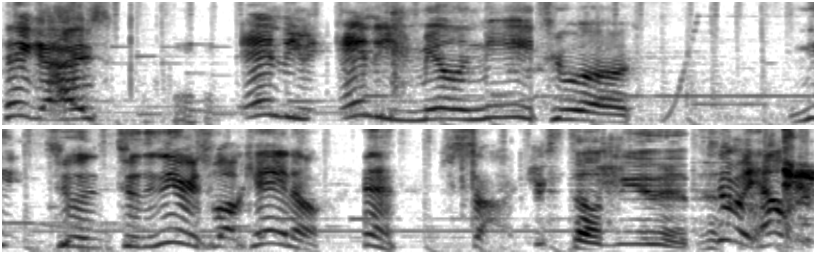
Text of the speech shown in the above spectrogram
Hey guys, Andy, Andy mailing me to a to to the nearest volcano. Sonic. You're still muted. Somebody help me.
